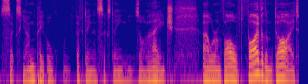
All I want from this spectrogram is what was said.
six young people, I think 15 and 16 years of age, uh, were involved. Five of them died,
